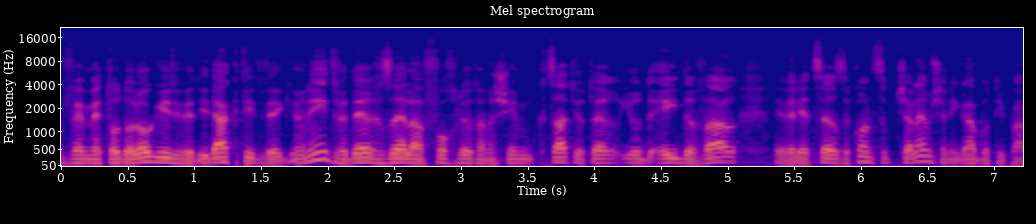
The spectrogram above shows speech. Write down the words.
ומתודולוגית ודידקטית והגיונית ודרך זה להפוך להיות אנשים קצת יותר יודעי דבר ולייצר איזה קונספט שלם שניגע בו טיפה.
